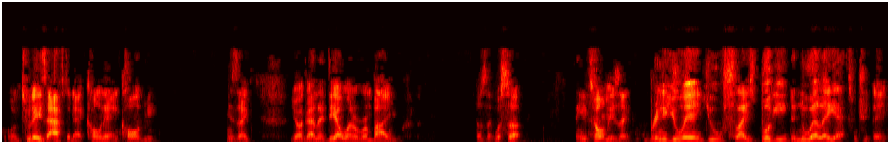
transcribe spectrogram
or two days after that, Konnan called me. He's like, yo, I got an idea I want to run by you. I was like, what's up? And he told me, he's like, bringing you in, you slice boogie, the new LAX. What you think?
